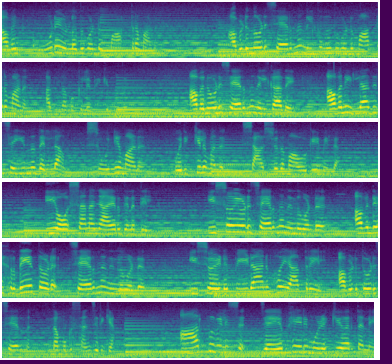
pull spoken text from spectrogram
അവൻ കൂടെയുള്ളത് കൊണ്ട് മാത്രമാണ്. അവിടുന്നോട് ചേർന്ന് നിൽക്കുന്നത് കൊണ്ട് മാത്രമാണ് അത് നമുക്ക് ലഭിക്കുന്നത്. അവനോട് ചേർന്ന് നിൽക്കാതെ അവനില്ലാതെ ചെയ്യുന്നതെല്ലാം ശൂന്യമാണ്. ഒരിക്കലും അത് ശാശ്വതമാവുകയുമില്ല. ഈ ഓശാന ഞായർ ദിനത്തിൽ ഈശോയോട് ചേർന്ന് നിന്നുകൊണ്ട് അവന്റെ ഹൃദയത്തോട് ചേർന്ന് നിന്നുകൊണ്ട് ഈശോയുടെ പീഡാനുഭവ യാത്രയിൽ അവിടുത്തോട് ചേർന്ന് നമുക്ക് സഞ്ചരിക്കാം. ആർപ്പ് വിളിച്ച് ജയഭേരി മുഴക്കിയവർ തന്നെ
